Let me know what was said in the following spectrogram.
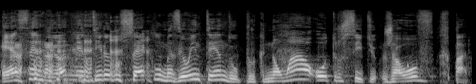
essa é a maior mentira do século, mas eu entendo, porque não há outro sítio. Já houve, repare,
